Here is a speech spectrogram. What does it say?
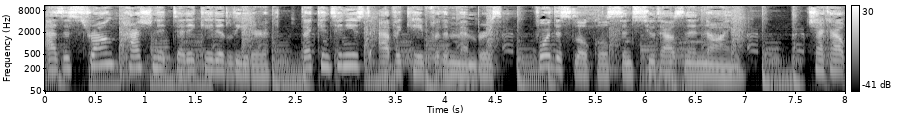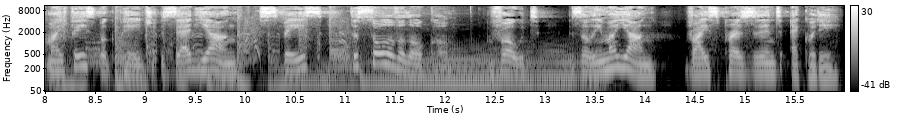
as a strong, passionate, dedicated leader that continues to advocate for the members for this local since 2009. Check out my Facebook page, Zed Young, space, the soul of the local. Vote Zalima Young, Vice President Equity.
